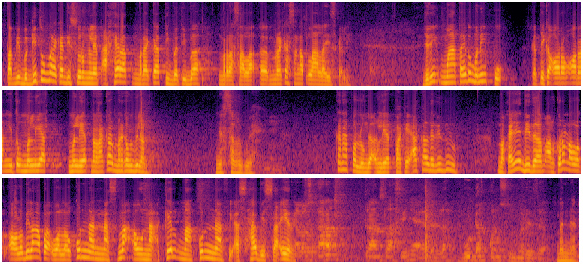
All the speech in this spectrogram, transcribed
Tapi begitu mereka disuruh ngelihat akhirat, mereka tiba-tiba merasa uh, mereka sangat lalai sekali. Jadi mata itu menipu. Ketika orang-orang itu melihat melihat neraka, mereka bilang, "Nyesel gue." Kenapa lu nggak ngelihat pakai akal dari dulu? Makanya di dalam Al-Quran Allah, Allah bilang apa? Walau kunna nasma au na'kil makun nafi ashabis sair. Kalau sekarang translasinya adalah budak konsumerisme. Benar.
